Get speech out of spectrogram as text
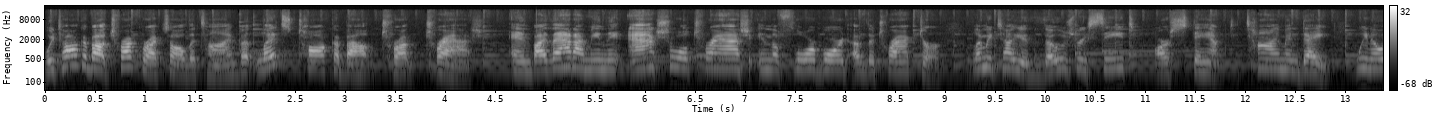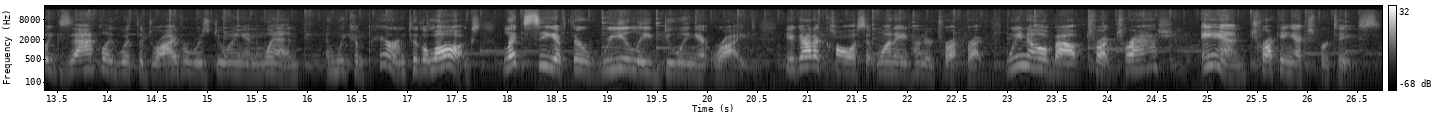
We talk about truck wrecks all the time, but let's talk about truck trash. And by that I mean the actual trash in the floorboard of the tractor. Let me tell you, those receipts are stamped, time and date. We know exactly what the driver was doing and when, and we compare them to the logs. Let's see if they're really doing it right. You gotta call us at 1-800-TRUCK-WRECK. We know about truck trash and trucking expertise.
